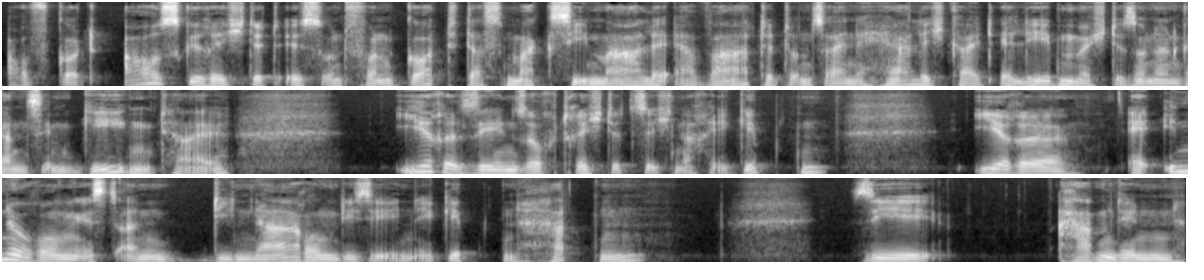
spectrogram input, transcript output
auf Gott ausgerichtet ist und von Gott das Maximale erwartet und seine Herrlichkeit erleben möchte, sondern ganz im Gegenteil. Ihre Sehnsucht richtet sich nach Ägypten, ihre Erinnerung ist an die Nahrung, die sie in Ägypten hatten. Sie haben den,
